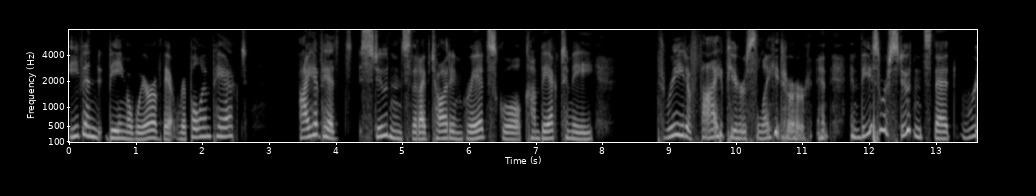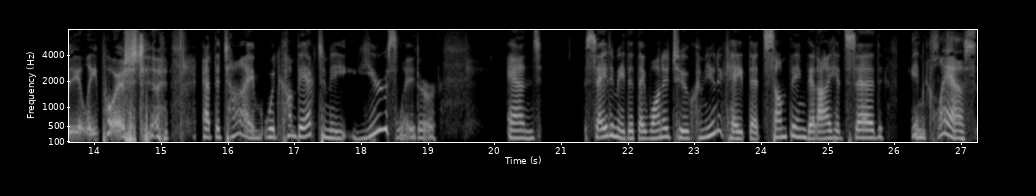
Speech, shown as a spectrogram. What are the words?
even being aware of that ripple impact, I have had students that I've taught in grad school come back to me three to five years later. And, and these were students that really pushed at the time would come back to me years later and say to me that they wanted to communicate that something that I had said in class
